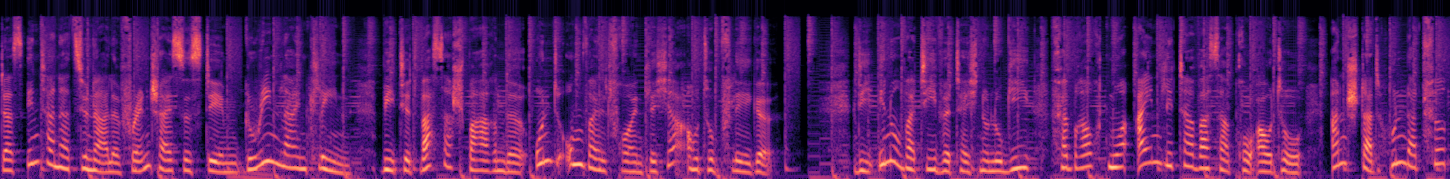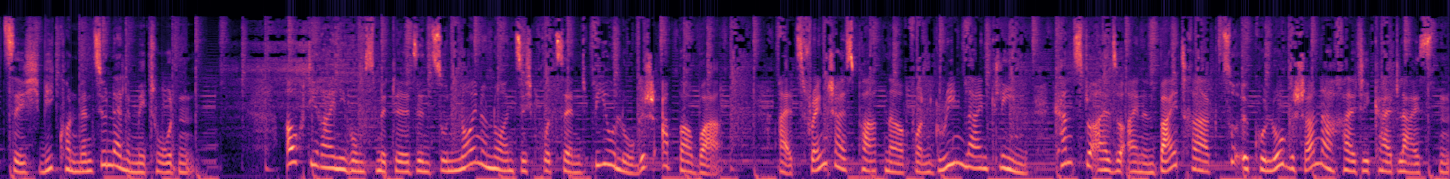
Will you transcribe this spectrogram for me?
Das internationale Franchise-System Greenline Clean bietet wassersparende und umweltfreundliche Autopflege. Die innovative Technologie verbraucht nur ein Liter Wasser pro Auto, anstatt 140 wie konventionelle Methoden. Auch die Reinigungsmittel sind zu 99 Prozent biologisch abbaubar. Als Franchise-Partner von Greenline Clean kannst du also einen Beitrag zu ökologischer Nachhaltigkeit leisten.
